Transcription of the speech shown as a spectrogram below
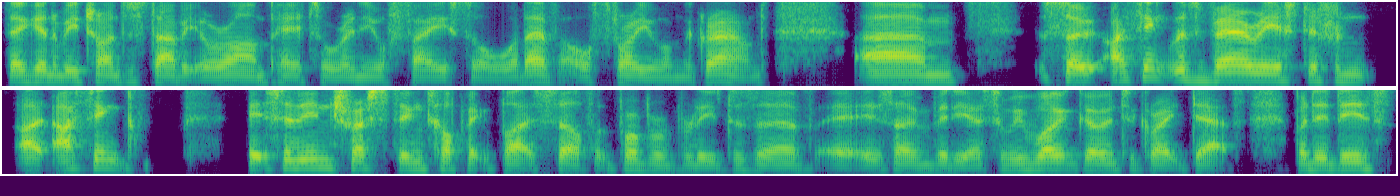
They're going to be trying to stab at your armpit or in your face or whatever or throw you on the ground. Um, so i think there's various different I, I, think it's an interesting topic by itself it probably deserve its own video so we won't go into great depth but it is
